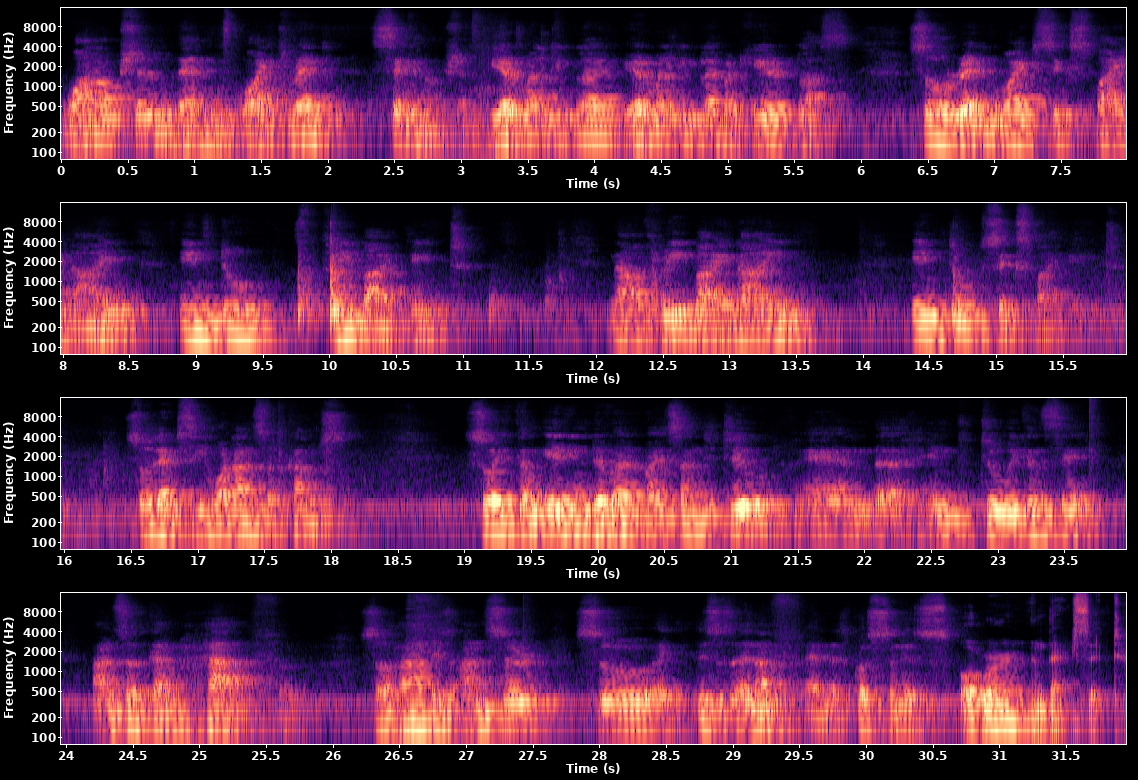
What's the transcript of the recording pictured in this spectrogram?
one option, then white, red, second option. Here multiply, here multiply, but here plus. So red and white 6 by 9 into 3 by 8. Now 3 by 9 into 6 by 8. So let's see what answer comes. So it comes 18 divided by 72 and uh, into 2 we can say answer come half. So half is answer. So uh, this is enough and the question is over and that's it.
